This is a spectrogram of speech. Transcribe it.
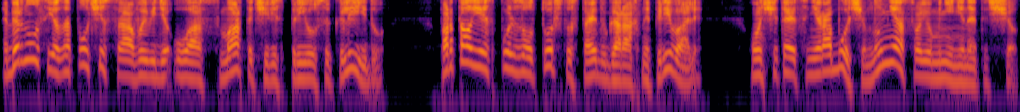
Обернулся я за полчаса, выведя УАЗ с Марта через Приусы к Лииду. Портал я использовал тот, что стоит в горах на перевале. Он считается нерабочим, но у меня свое мнение на этот счет.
